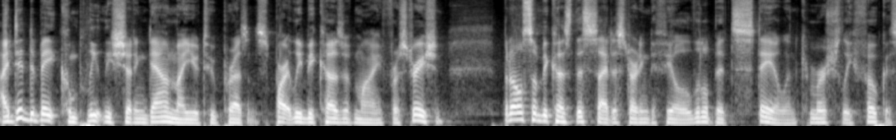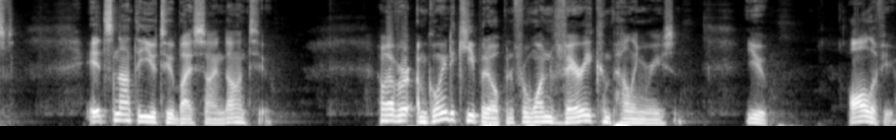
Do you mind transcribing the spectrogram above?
I did debate completely shutting down my YouTube presence, partly because of my frustration, but also because this site is starting to feel a little bit stale and commercially focused. It's not the YouTube I signed on to. However, I'm going to keep it open for one very compelling reason. You. All of you.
